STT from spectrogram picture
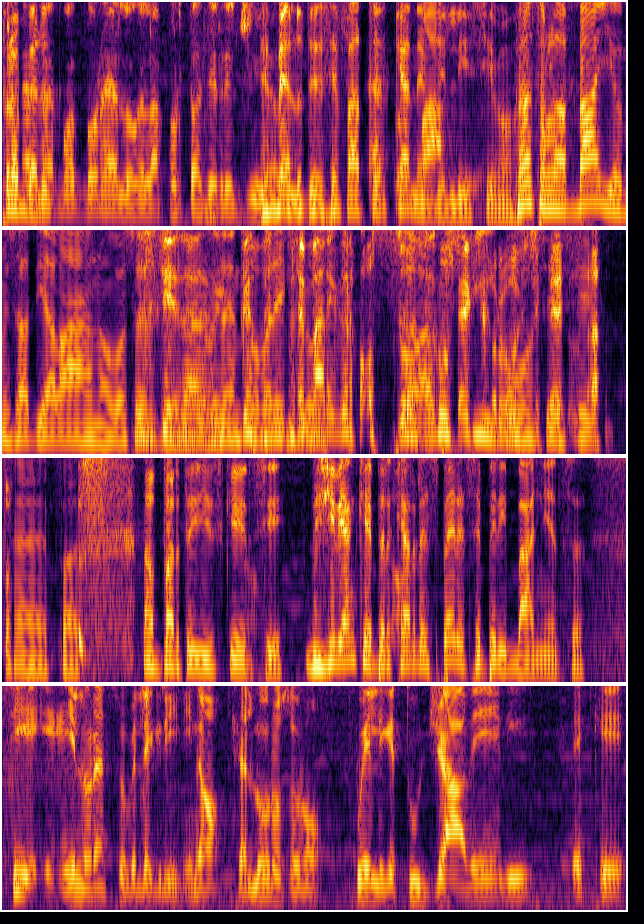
Però è Eh bello, beh, mo è Bonello che l'ha portato in regia. è bello te sei fatto il Ecco, cane, è bellissimo. Tra l'altro l'abbaio mi sa di Alano, cosa del Sì, genere, lo sento mi parecchio pare grosso, anche cospicuo, croce, sì, sì. esatto. Eh, infatti. A parte gli scherzi, dicevi anche per No. Carles Perez e per i Bagnets. Sì, e, e Lorenzo Pellegrini, no? Cioè loro sono quelli che tu già avevi e che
